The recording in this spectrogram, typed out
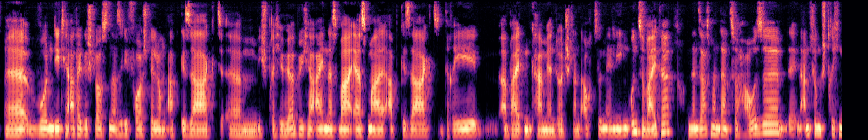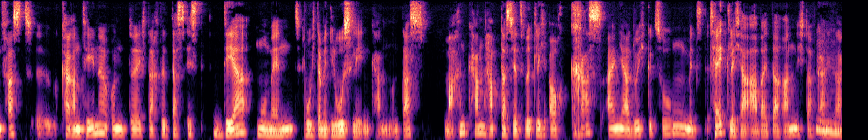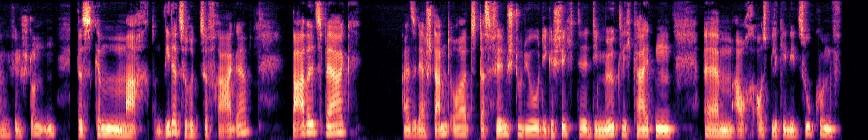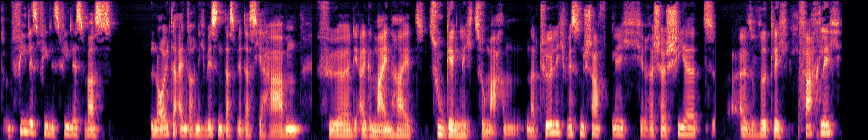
äh, wurden die Theater geschlossen, also die Vorstellung abgesagt. Ähm, ich spreche Hörbücher ein, das war erstmal abgesagt. Dreharbeiten kamen ja in Deutschland auch zum Erliegen und so weiter. Und dann saß man da zu Hause, in Anführungsstrichen fast äh, Quarantäne und äh, ich dachte, das ist der Moment, wo ich damit loslegen kann. Und das machen kann. Habe das jetzt wirklich auch krass ein Jahr durchgezogen mit täglicher Arbeit daran. Ich darf gar mhm. nicht sagen, wie viele Stunden das gemacht. Und wieder zurück zur Frage. Babelsberg, also der Standort, das Filmstudio, die Geschichte, die Möglichkeiten, ähm, auch Ausblicke in die Zukunft und vieles, vieles, vieles, was Leute einfach nicht wissen, dass wir das hier haben, für die Allgemeinheit zugänglich zu machen. Natürlich wissenschaftlich recherchiert, also wirklich fachlich,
